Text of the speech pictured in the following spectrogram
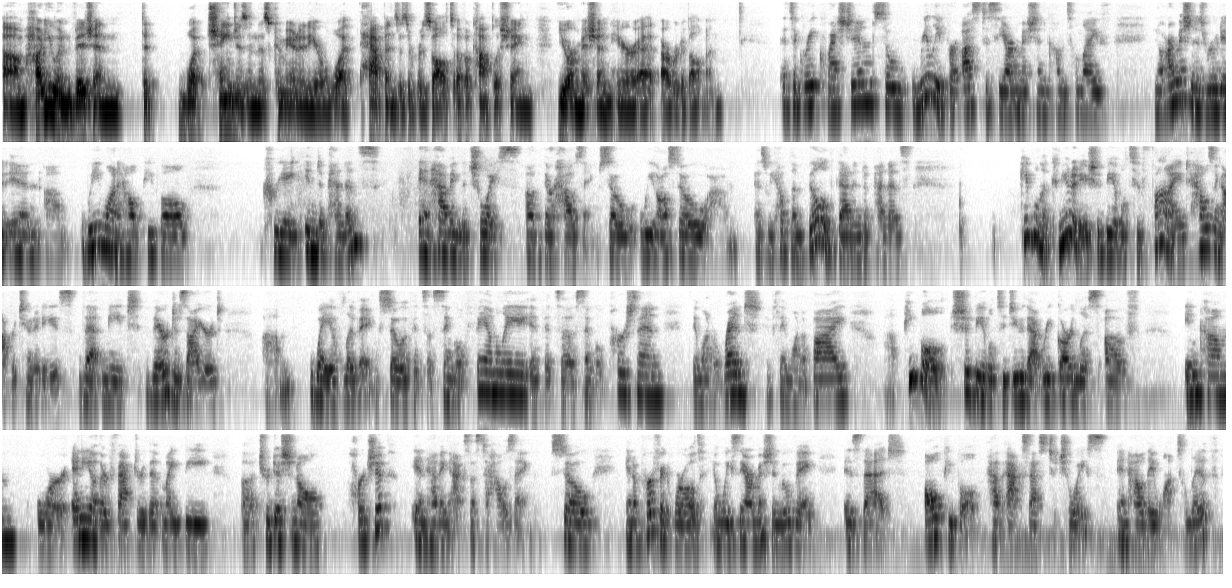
um, how do you envision that what changes in this community or what happens as a result of accomplishing your mission here at arbor development? It's a great question. So really for us to see our mission come to life you know our mission is rooted in um, we want to help people create independence and having the choice of their housing. So we also, um, as we help them build that independence, people in the community should be able to find housing opportunities that meet their desired um, way of living. So if it's a single family, if it's a single person, if they want to rent, if they want to buy, uh, people should be able to do that regardless of income, or any other factor that might be a traditional hardship in having access to housing. So, in a perfect world, and we see our mission moving, is that all people have access to choice in how they want to live,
